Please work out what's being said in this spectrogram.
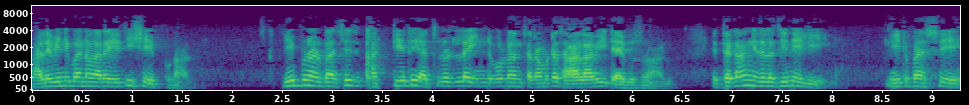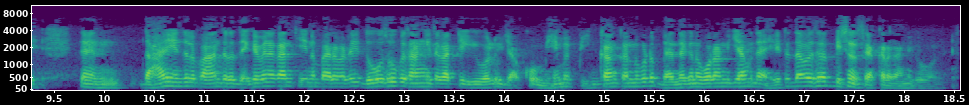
පළවෙනි බණ වරේදී ෂේප් වුණාලු. ජීපුණාට පස්සේ කට්ටියට ඇතුළටලා ඉන්න පුළුවන් තරමට ශාලාවේ ඉඩ ලැබුණාලු. එතකන් ඉඳලා තියෙන එළියේ. ඊට පස්සේ දැන් 10 ඉඳලා පාන්දර 2 වෙනකන් තියෙන බරවලේ දෝසෝප සංහිත කට්ටිය කිව්වලු යකෝ මෙහෙම පිංකම් කරනකොට බැඳගෙන කරන්න ගියාම දැන් හෙට දවසත් බිස්නස් එකක් කරගන්න ඕනේ.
